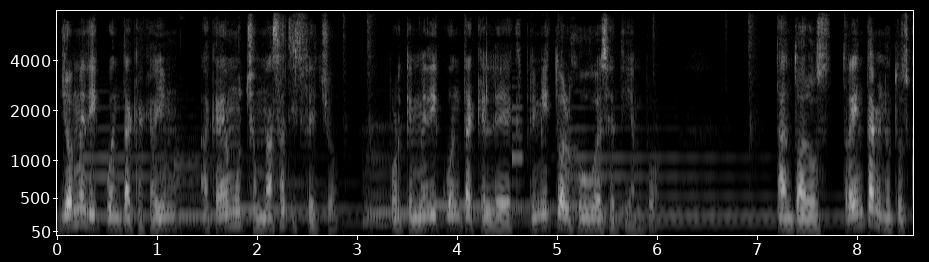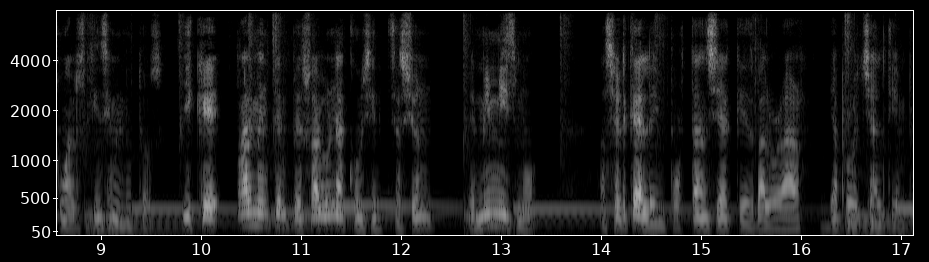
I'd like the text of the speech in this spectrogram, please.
yo me di cuenta que acabé, mucho más satisfecho porque me di cuenta que le exprimí todo el jugo ese tiempo, tanto a los 30 minutos como a los 15 minutos, y que realmente empezó a haber una concientización en mí mismo acerca de la importancia que es valorar y aprovechar el tiempo.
